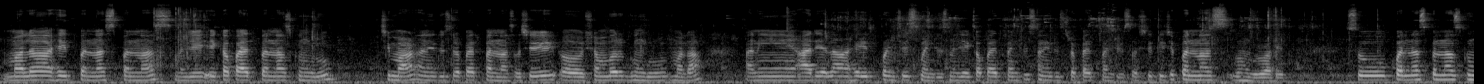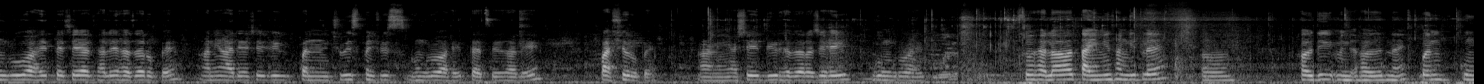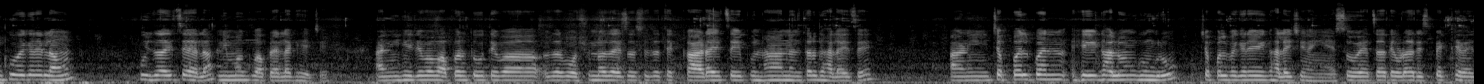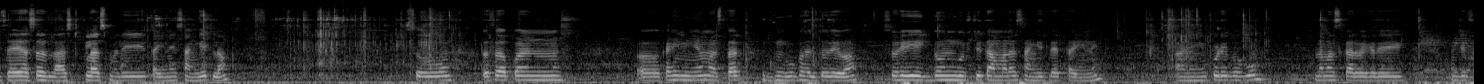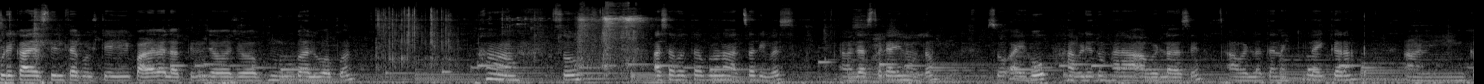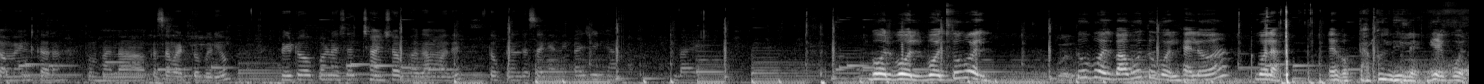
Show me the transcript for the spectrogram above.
मला आहेत पन्नास पन्नास म्हणजे एका पायात पन्नास घुंगरूची माळ आणि दुसऱ्या पायात पन्नास असे शंभर घुंगरू मला. आणि आर्याला आहेत पंचवीस पंचवीस म्हणजे एका पायात पंचवीस आणि दुसऱ्या पायात पंचवीस. असे तिचे पन्नास घुंगरू आहेत. सो पन्नास पन्नास घुंगरू आहेत त्याचे झाले हजार रुपये. आणि आर्याचे जे पंचवीस पंचवीस घुंगरू आहेत त्याचे झाले पाचशे रुपये. आणि असे दीड हजाराचे हे घुंगरू आहेत. सो ह्याला ताईने सांगितलं आहे हळदी म्हणजे हळद नाही पण कुंकू वगैरे लावून पुजायचं याला आणि मग वापरायला घ्यायचे. आणि हे जेव्हा वापरतो तेव्हा जर वॉशरूमला जायचं असेल तर ते काढायचे पुन्हा नंतर घालायचे. आणि चप्पल पण हे घालून घुंगरू चप्पल वगैरे घालायची नाही आहे सो ह्याचा तेवढा रिस्पेक्ट ठेवायचा आहे असं लास्ट क्लासमध्ये ताईने सांगितलं. सो तसं आपण काही नियम असतात. घुंगू घालतो तेव्हा. सो हे एक दोन गोष्टी तर आम्हाला सांगितल्या ताईने. आणि पुढे बघू. नमस्कार वगैरे. म्हणजे पुढे काय असतील त्या गोष्टी पाळाव्या लागतील जेव्हा जेव्हा घुंगरू घालू आपण. हां. सो असा होता पूर्ण आजचा दिवस. जास्त काही नव्हतं. सो आय होप हा व्हिडिओ तुम्हाला आवडला असेल. आवडला तर नक्की लाईक करा आणि कमेंट करा तुम्हाला कसा वाटतो व्हिडिओ भेटू आपण अशा छानशा भागामध्ये. तोपर्यंत सगळ्यांनी काळजी घ्या. बाय बोल बोल बोल. तू बोल. तू बोल बाबू तू बोल. हॅलो बोला. हे बघ टाकून दिले घे बोल.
